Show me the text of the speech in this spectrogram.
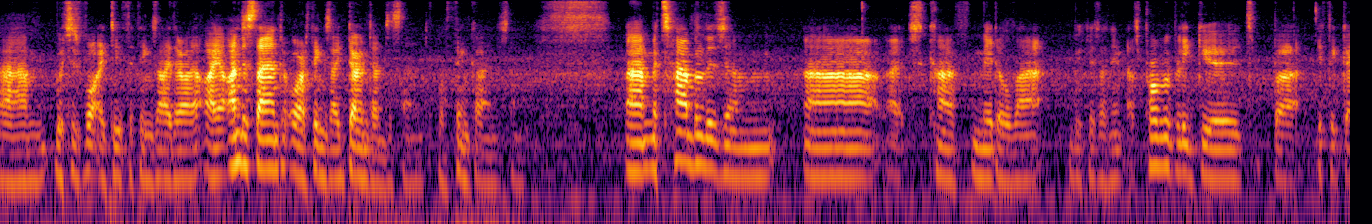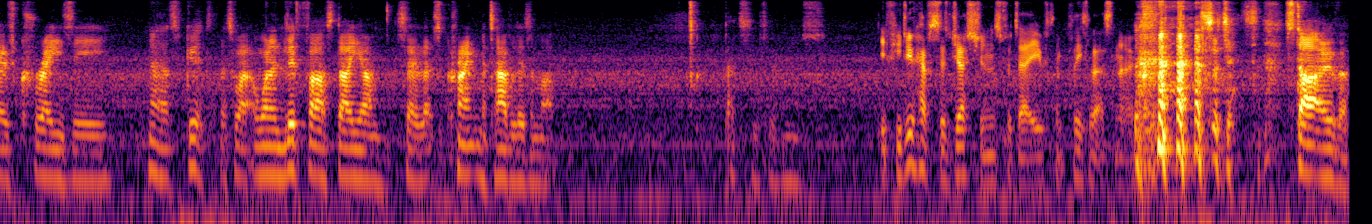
Um, which is what I do for things either I, I understand or things I don't understand or think I understand. Um, metabolism, uh, it's kind of middle that because I think that's probably good, but if it goes crazy, no, that's good. That's why I want to live fast, die young. So let's crank metabolism up. That's If you do have suggestions for Dave, then please let us know. Suggest start over.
